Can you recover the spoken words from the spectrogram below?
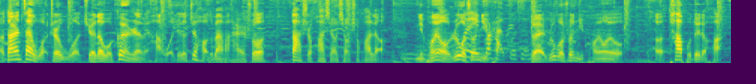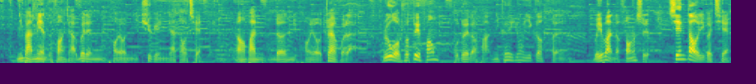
啊，当然，在我这儿，我觉得我个人认为哈，我觉得最好的办法还是说大事化小，小事化了。嗯女朋友如果说女对，如果说女朋友有呃她不对的话，你把面子放下，为了你女朋友，你去给人家道歉。嗯然后把你的女朋友拽回来。如果说对方不对的话，你可以用一个很委婉的方式，先道一个歉，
